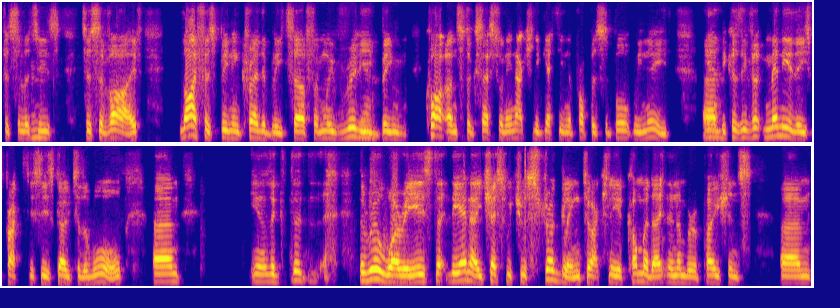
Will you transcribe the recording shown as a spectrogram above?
facilities mm. to survive. life has been incredibly tough, and we've really Yeah. been quite unsuccessful in actually getting the proper support we need. Uh, Yeah. Because if many of these practices go to the wall, um, you know, the, the the real worry is that the NHS, which was struggling to actually accommodate the number of patients um,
